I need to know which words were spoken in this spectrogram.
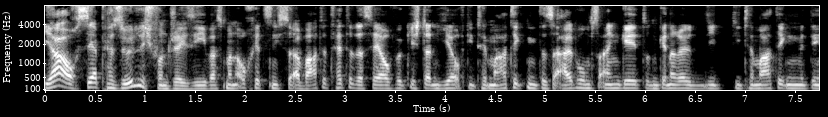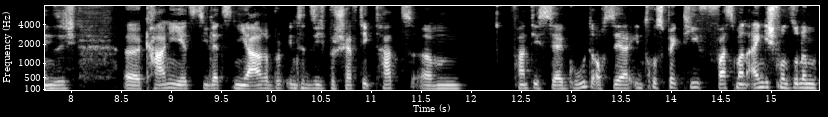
ja, auch sehr persönlich von Jay-Z, was man auch jetzt nicht so erwartet hätte, dass er auch wirklich dann hier auf die Thematiken des Albums eingeht und generell die, die Thematiken, mit denen sich äh, Kanye jetzt die letzten Jahre intensiv beschäftigt hat. Ähm, fand ich sehr gut, auch sehr introspektiv, was man eigentlich von so einem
